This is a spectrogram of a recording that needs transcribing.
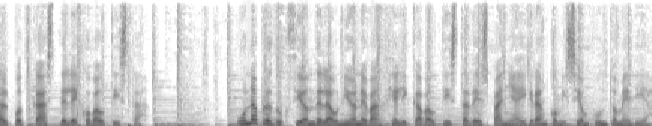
al podcast del Eco Bautista. Una producción de la Unión Evangélica Bautista de España y Gran Comisión. Media.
